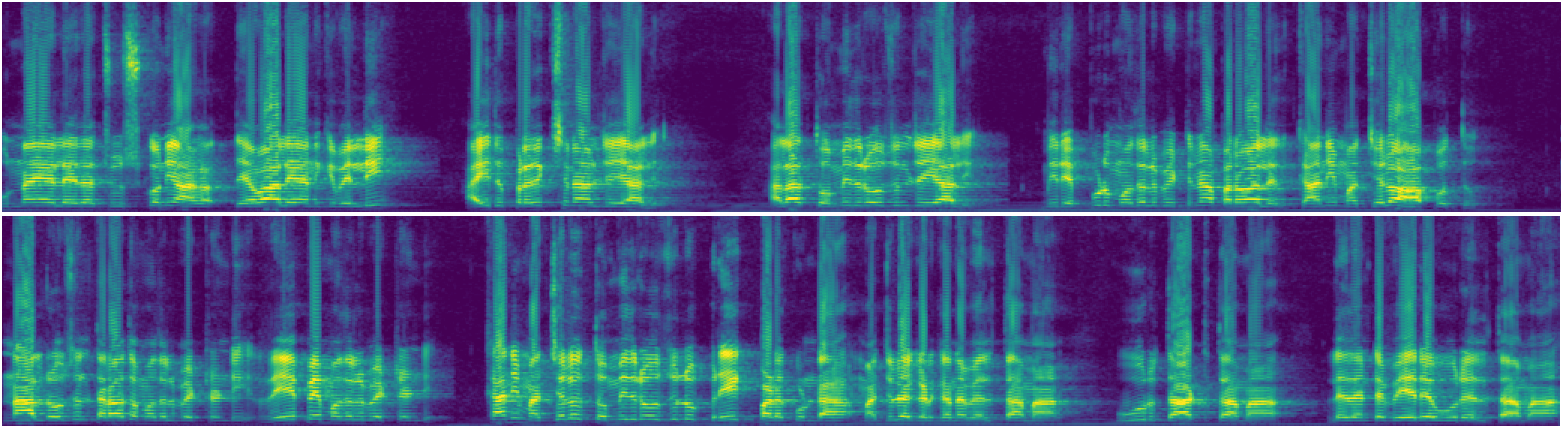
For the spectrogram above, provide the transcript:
ఉన్నాయా లేదా చూసుకొని ఆ దేవాలయానికి వెళ్ళి ఐదు ప్రదక్షిణాలు చేయాలి. అలా తొమ్మిది రోజులు చేయాలి. మీరు ఎప్పుడు మొదలు పెట్టినా పర్వాలేదు కానీ మధ్యలో ఆపొద్దు. నాలుగు రోజుల తర్వాత మొదలు పెట్టండి రేపే మొదలు పెట్టండి. కానీ మధ్యలో తొమ్మిది రోజులు బ్రేక్ పడకుండా మధ్యలో ఎక్కడికైనా వెళ్తామా? ఊరు దాటుతామా? లేదంటే వేరే ఊరు వెళ్తామా?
